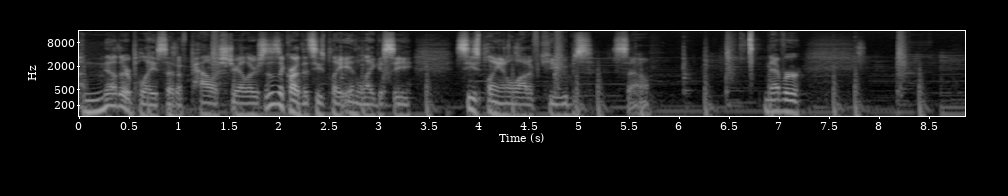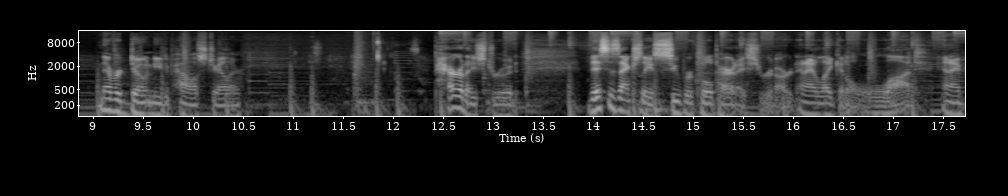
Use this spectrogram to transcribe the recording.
another playset of Palace Jailers. This is a card that sees play in Legacy. Sees play in a lot of cubes, so never, never don't need a Palace Jailer. Paradise Druid. This is actually a super cool Paradise Druid art, and I like it a lot. And I'm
